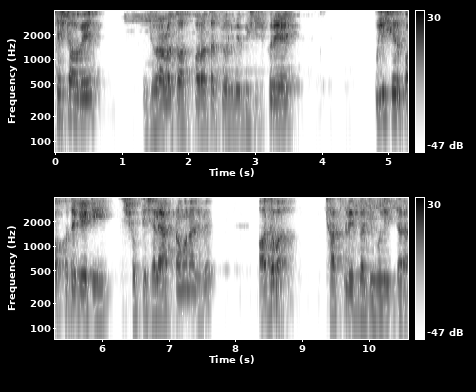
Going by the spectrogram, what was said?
চেষ্টা হবে, জোরালো তৎপরতা চলবে, বিশেষ করে পুলিশের পক্ষ থেকে এটি শক্তিশালী আক্রমণ আসবে, অথবা ছাত্রলীগ বা যুবলীগ দ্বারা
